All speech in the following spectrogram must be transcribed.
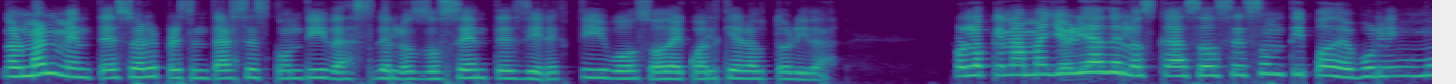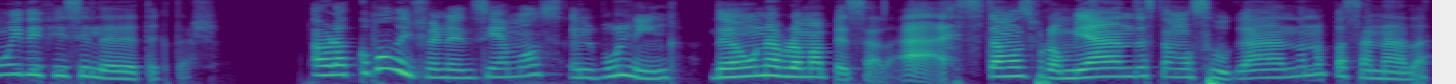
Normalmente suele presentarse escondidas de los docentes, directivos o de cualquier autoridad, por lo que en la mayoría de los casos es un tipo de bullying muy difícil de detectar. Ahora, ¿cómo diferenciamos el bullying de una broma pesada. Ah, estamos bromeando, estamos jugando, no pasa nada.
